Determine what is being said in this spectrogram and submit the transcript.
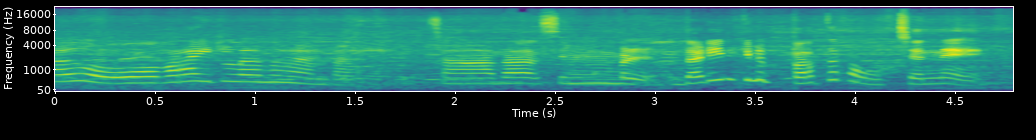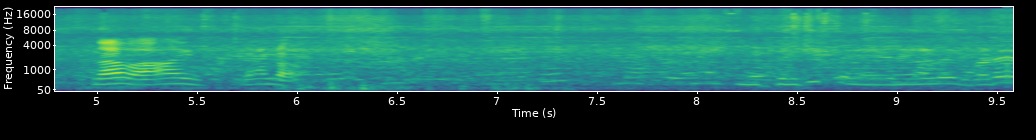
അത് ഓവറായിട്ടുള്ളതൊന്നും വേണ്ട. സാധാ സിമ്പിൾ ഇതടി ഇരിക്കുന്നു. ഇപ്പുറത്തെ പൗച്ച് തന്നെ. എന്നാ വാ വേണ്ടോ ഇവിടെ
